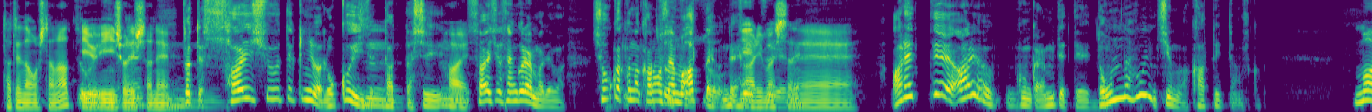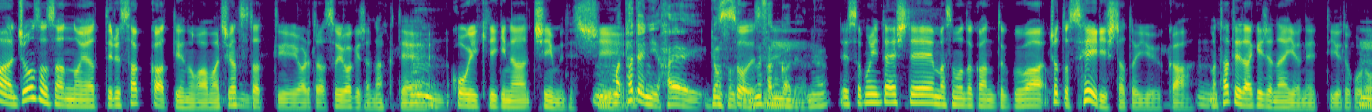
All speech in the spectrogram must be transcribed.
立て直したなっていう印象でしたね。だって最終的には6位だったし、ん。はい。最終戦ぐらいまでは昇格の可能性もあったよね。そうそうそう。ありましたね。あれって、有谷君から見てて、どんな風にチームは変わっていったんですか？まあ、ジョンソンさんのやってるサッカーっていうのが間違ってたって言われたらそういうわけじゃなくて、うん。攻撃的なチームですし、まあ、縦に速いジョンソンさんのね、サッカーだよね。で、そこに対して、増本監督は、ちょっと整理したというか、うん。まあ、縦だけじゃないよねっていうところう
